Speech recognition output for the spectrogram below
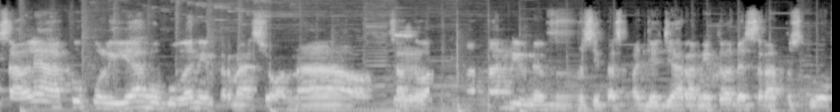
misalnya aku kuliah hubungan internasional. Satu angkatan di Universitas Pajajaran itu ada 125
